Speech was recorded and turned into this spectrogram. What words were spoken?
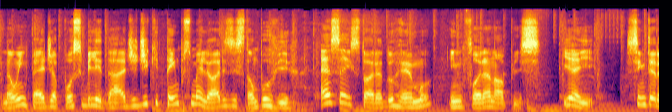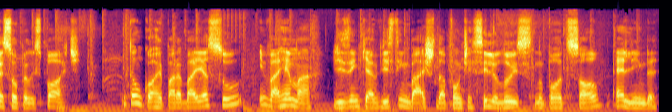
não impede a possibilidade de que tempos melhores estão por vir. Essa é a história do remo em Florianópolis. E aí, se interessou pelo esporte? Então corre para a Bahia Sul e vai remar. Dizem que a vista embaixo da ponte Ercílio Luz, no pôr do sol, é linda.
